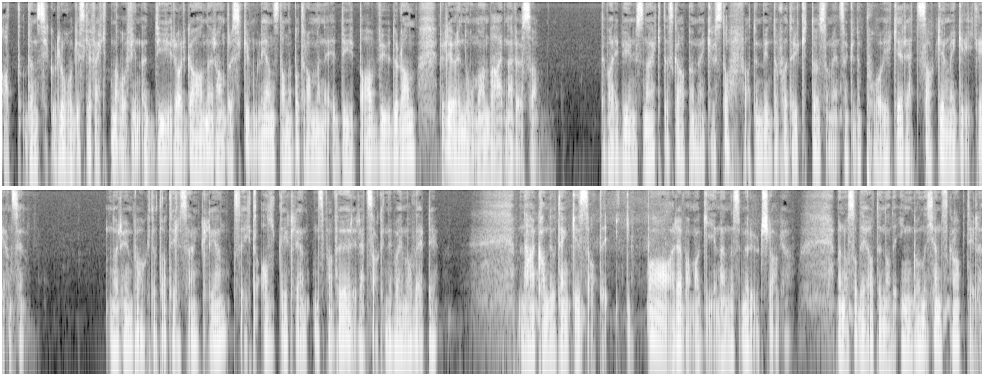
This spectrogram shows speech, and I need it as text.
at den psykologiske effekten av å finne dyreorganer og andre skumle gjenstander på trammen i dypet av voodoo-land ville gjøre noen og enhver nervøse. Det var i begynnelsen av ekteskapet med Kristoff at hun begynte å få et rykte som en som kunne påvirke rettssaker med Grigrien sin. Når hun valgte å ta til seg en klient, så gikk det alltid i klientens favør i rettssaken de var involvert i. Men her kan det jo tenkes at det ikke bare var magien hennes som gjorde utslaget, men også det at hun hadde inngående kjennskap til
